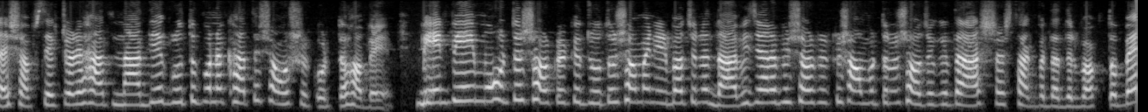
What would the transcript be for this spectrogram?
তাই সব সেক্টরে হাত না দিয়ে গুরুত্বপূর্ণ খাতে সংস্কার করতে হবে। বিএনপি এই মুহূর্তে সরকারকে দ্রুত সময় নির্বাচনের দাবি জানাবে। সরকারকে সমর্থন ও সহযোগিতার আশ্বাস থাকবে তাদের বক্তব্যে।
